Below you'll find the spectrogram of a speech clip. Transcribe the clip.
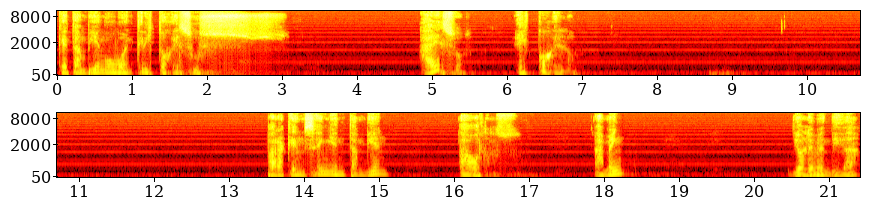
que también hubo en Cristo Jesús. A esos, escógelo. Para que enseñen también a otros. Amén. Dios le bendiga.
